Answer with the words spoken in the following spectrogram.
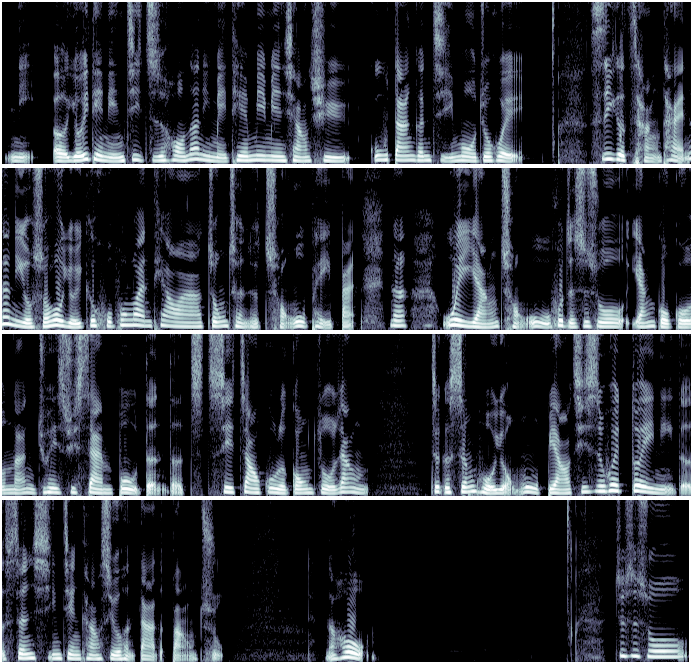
你呃有一点年纪之后，那你每天面面相觑，孤单跟寂寞就会。是一个常态。那你有时候有一个活蹦乱跳啊、忠诚的宠物陪伴，那喂养宠物，或者是说养狗狗，那你就会去散步等的这些照顾的工作，让这个生活有目标，其实会对你的身心健康是有很大的帮助。然后就是说，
